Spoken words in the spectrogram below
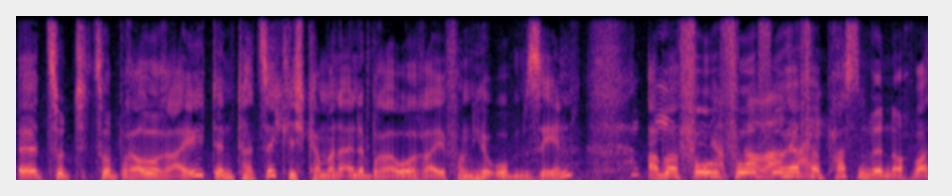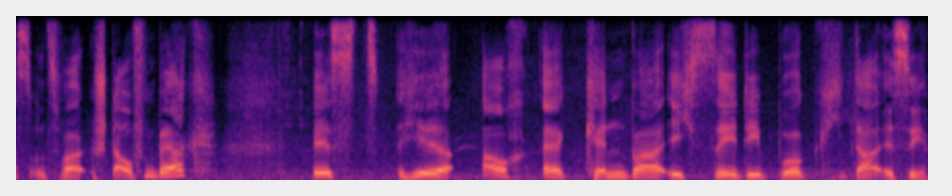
äh, zur, zur Brauerei, denn tatsächlich kann man eine Brauerei von hier oben sehen. Aber vor, vor, vorher verpassen wir noch was, und zwar Stauffenberg ist hier auch erkennbar. Ich sehe die Burg, da ist sie.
